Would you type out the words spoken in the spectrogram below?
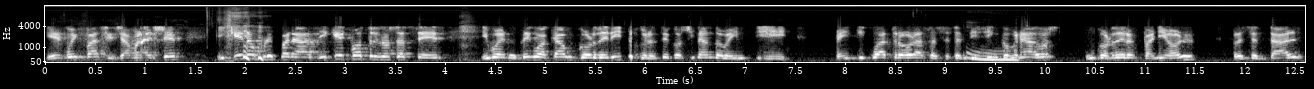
y es muy fácil, llaman al chef ¿Y qué nos preparás? ¿Y qué postre nos haces? Y bueno, tengo acá un corderito que lo estoy cocinando 20, 24 horas a 75 mm. grados, un cordero español, presental,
